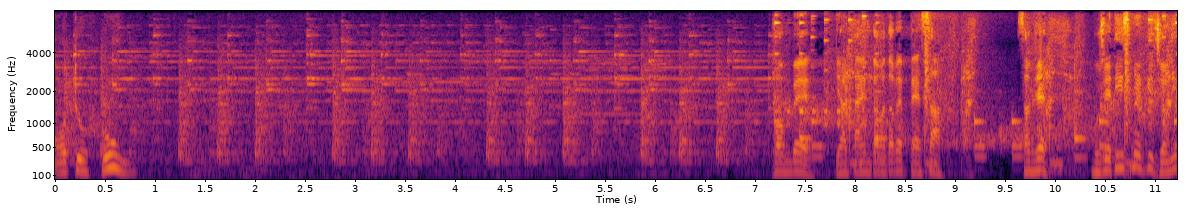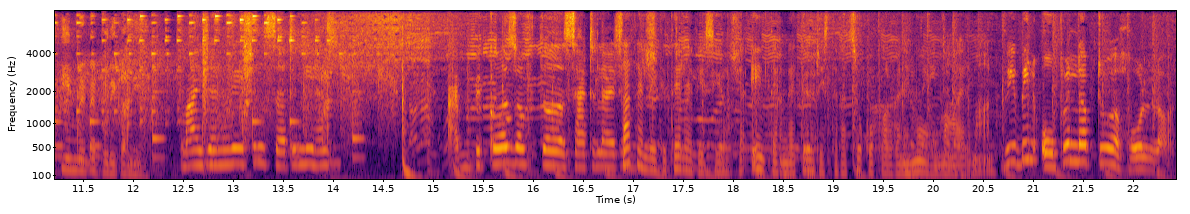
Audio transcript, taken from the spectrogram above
or to whom. बॉम्बे या टाइम का मतलब है पैसा समझे मुझे तीस मिनट की जर्नी तीन मिनट में पूरी करनी है My generation certainly has, and because of the satellite. Satelliittitelevisio ja internet yhdistävät sukupolveni muuhun maailmaan. We've been opened up to a whole lot.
